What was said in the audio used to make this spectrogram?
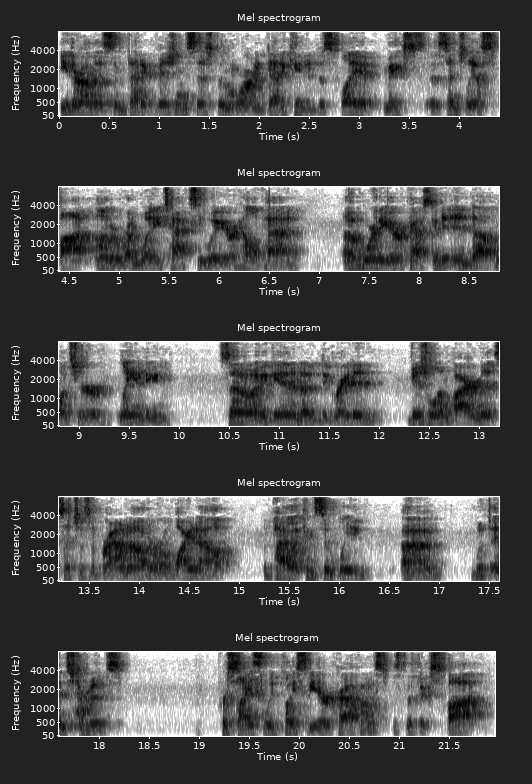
either on the synthetic vision system or on a dedicated display. It makes essentially a spot on a runway, taxiway, or helipad of where the aircraft's going to end up once you're landing. So, again, in a degraded visual environment such as a brownout or a whiteout, the pilot can simply, uh, with instruments, precisely place the aircraft on a specific spot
